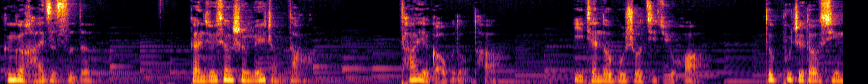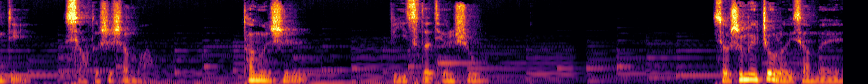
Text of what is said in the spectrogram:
跟个孩子似的，感觉像是没长大。他也搞不懂他，一天都不说几句话，都不知道心底想的是什么。他们是彼此的天书。小师妹皱了一下眉，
